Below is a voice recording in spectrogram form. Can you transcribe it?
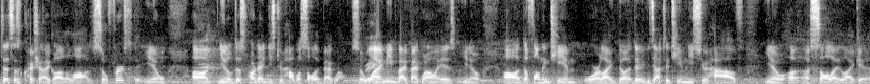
that's a question I got a lot. So first, you know, uh, you know, this project needs to have a solid background. So what I mean by background is, you know, uh, the funding team or like the, the executive team needs to have, you know, a, a solid like uh,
